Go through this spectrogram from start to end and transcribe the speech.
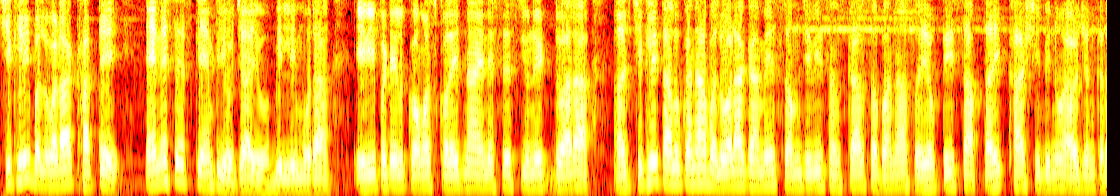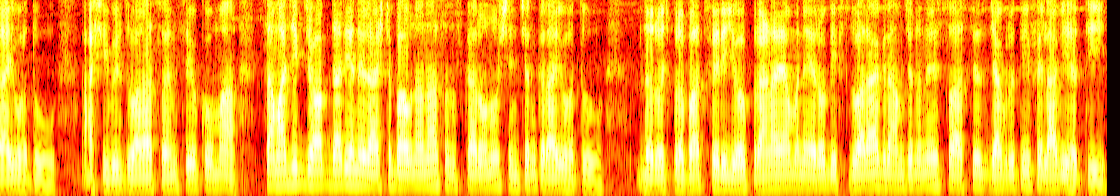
ચીખલી બલવાડા ખાતે એનએસએસ કેમ્પ યોજાયો. બિલ્લીમોરા એવી પટેલ કોમર્સ કોલેજના એનએસએસ યુનિટ દ્વારા ચીખલી તાલુકાના બલવાડા ગામે શ્રમજીવી સંસ્કાર સભાના સહયોગથી સાપ્તાહિક ખાસ શિબિરનું આયોજન કરાયું હતું. આ શિબિર દ્વારા સ્વયંસેવકોમાં સામાજિક જવાબદારી અને રાષ્ટ્રભાવનાના સંસ્કારોનું સિંચન કરાયું હતું. દરરોજ પ્રભાત ફેરી યોગ પ્રાણાયામ અને એરોબિક્સ દ્વારા ગ્રામજનોને સ્વાસ્થ્ય જાગૃતિ ફેલાવી હતી.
